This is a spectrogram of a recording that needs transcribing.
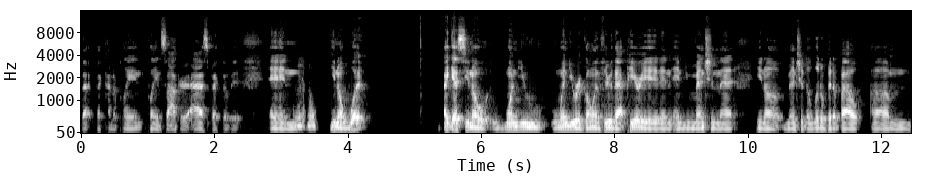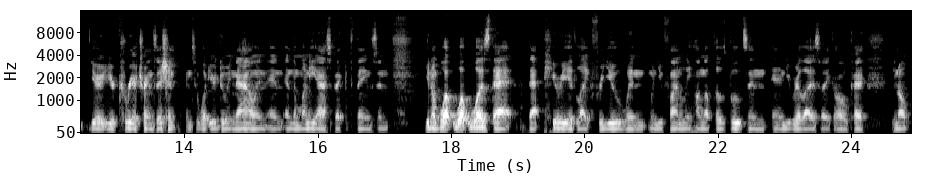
that that kind of playing playing soccer aspect of it. And mm-hmm. you know, what I guess you know when you when you were going through that period, and and you mentioned that you know mentioned a little bit about um, your your career transition into what you're doing now, and and and the money aspect of things, and you know what what was that that period like for you when when you finally hung up those boots and and you realized like oh okay you know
